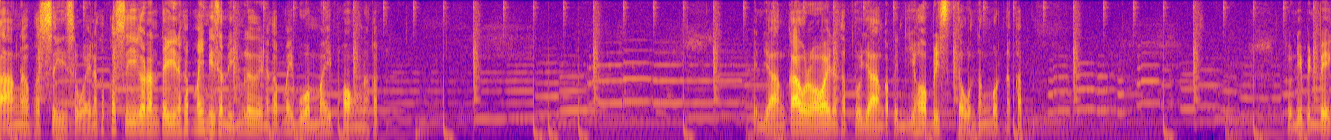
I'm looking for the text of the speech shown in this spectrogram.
ล้างนะครับคัสซีสวยนะครับคัสซีการันตีนะครับไม่มีสนิมเลยนะครับไม่บวมไม่พองนะครับ เป็นยาง 900 นะครับ ตัวยางก็เป็นยี่ห้อบริสโตนทั้งหมดนะครับตัวนี้เป็นเบรก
